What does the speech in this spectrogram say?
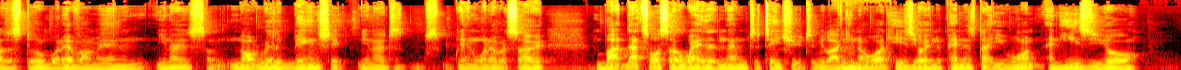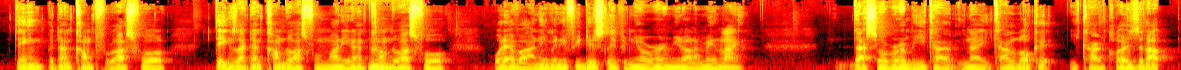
I was just doing whatever, man, and you know, some, not really being shit, you know, just, just being whatever. So, but that's also a way for them to teach you to be like, you mm. know what, here's your independence that you want, and here's your thing, but don't come for us for things like don't come to us for money, don't come mm. to us for whatever. And even if you do sleep in your room, you know what I mean, like that's your room, but you can't, you know, you can't lock it, you can't close it up.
